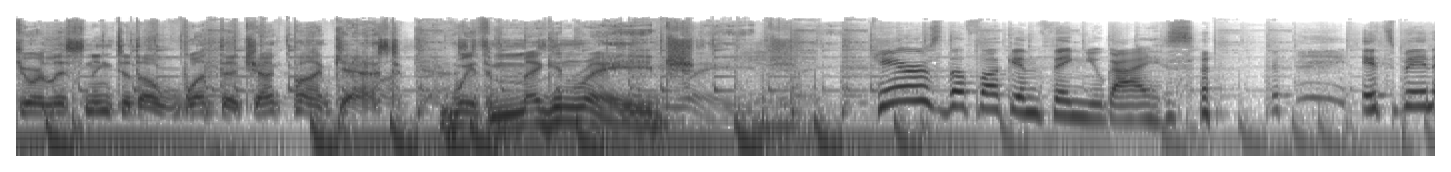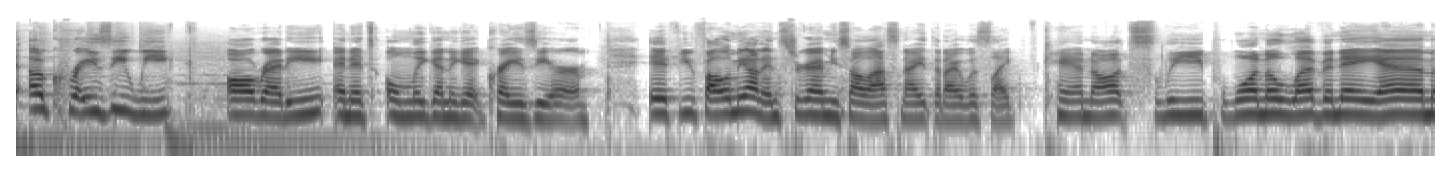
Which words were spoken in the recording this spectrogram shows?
You're listening to the What the Chuck podcast with Megan Rage. Here's the fucking thing, you guys. it's been a crazy week already, and it's only gonna get crazier. If you follow me on Instagram, you saw last night that I was like, cannot sleep, 1:11 a.m.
